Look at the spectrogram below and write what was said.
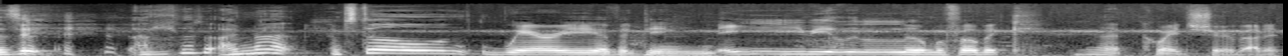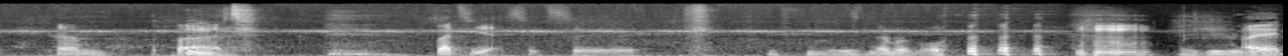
Is it a little? I'm not. I'm still wary of it being maybe a little homophobic. Not quite sure about it. Um, but but yes, it's uh, it's memorable. I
